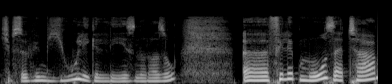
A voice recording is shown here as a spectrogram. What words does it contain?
ich habe es irgendwie im Juli gelesen oder so. Äh, Philipp Mosetter,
